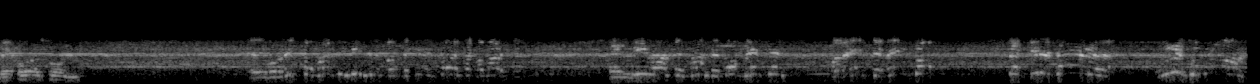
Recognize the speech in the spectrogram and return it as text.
De corazón, El boleto más difícil de conseguir en toda esta comarca. Vendido hace más de dos meses para este evento. ¡Se quiere! ¡Rico Rock!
